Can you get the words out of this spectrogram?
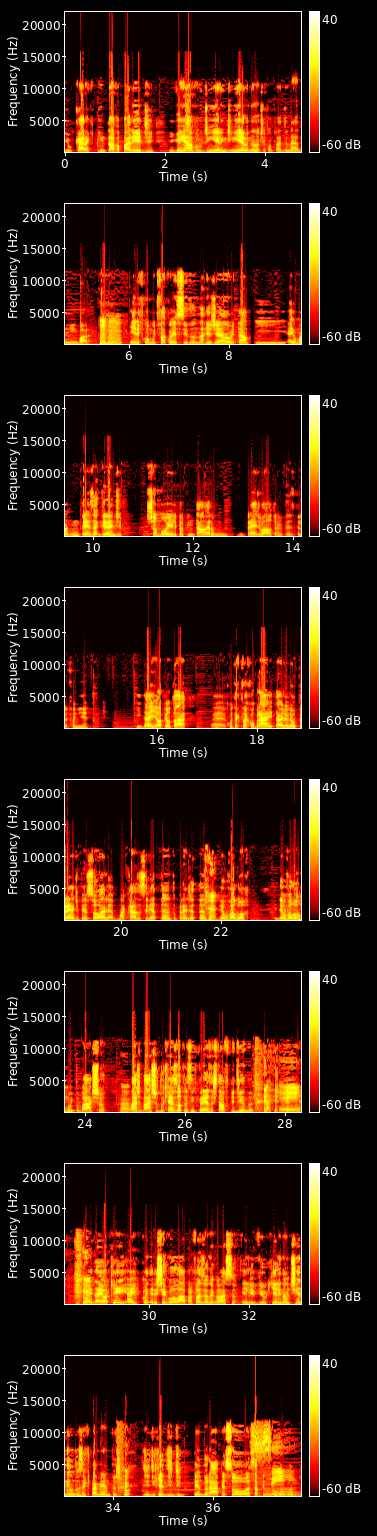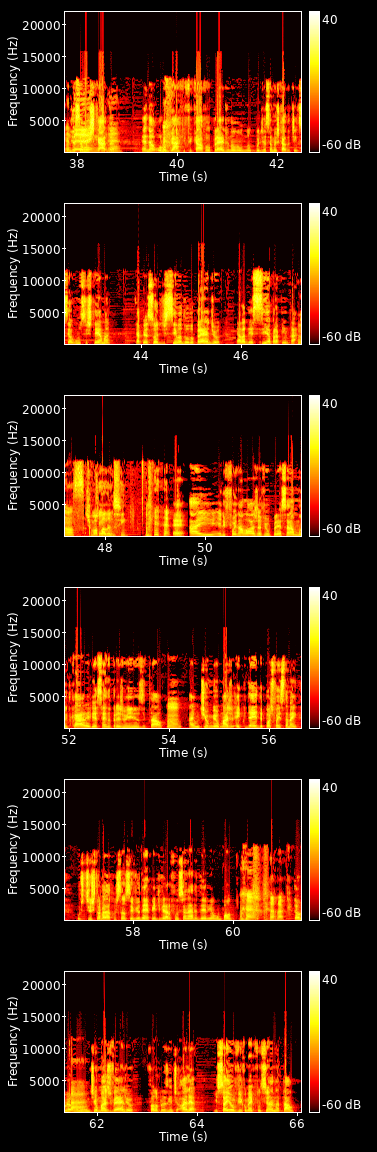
e o cara que pintava a parede e ganhava o dinheiro em dinheiro, né, não tinha contrato de nada e ia embora. Uhum. E ele ficou muito conhecido na região e tal. E aí uma empresa grande chamou ele pra pintar. Era um, um prédio alto, era uma empresa de telefonia. E daí ela perguntou: ah, é, quanto é que tu vai cobrar e tal? Ele olhou o prédio e pensou: olha, uma casa seria tanto, o prédio é tanto, deu um valor. E deu um valor muito baixo, Hum. mais baixo do que as outras empresas estavam pedindo. Ok. E daí, ok. Aí quando ele chegou lá pra fazer o negócio, ele viu que ele não tinha nenhum dos equipamentos de, de, que- de, de pendurar a pessoa, sabe? Não- Sim, não, não podia ser uma escada. né? É, não, o lugar que ficava o prédio não, não, não podia ser uma escada, tinha que ser algum sistema que a pessoa de cima do, do prédio ela descia pra pintar. Nossa. Chama ok. balancim. É. Aí ele foi na loja, viu o preço, era muito caro, ele ia sair no prejuízo e tal. Hum. Aí um tio meu, mais, e daí depois foi isso também. Os tios que trabalhavam na construção civil, de repente, viraram funcionário dele em algum ponto. Caraca. Então, meu, Ah. um tio mais velho falou para ele o seguinte: Olha, isso aí eu vi como é que funciona tal.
